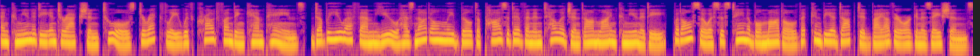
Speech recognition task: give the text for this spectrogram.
and community interaction tools directly with crowdfunding campaigns, WFMU has not only built a positive and intelligent online community, but also a sustainable model that can be adopted by other organizations.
